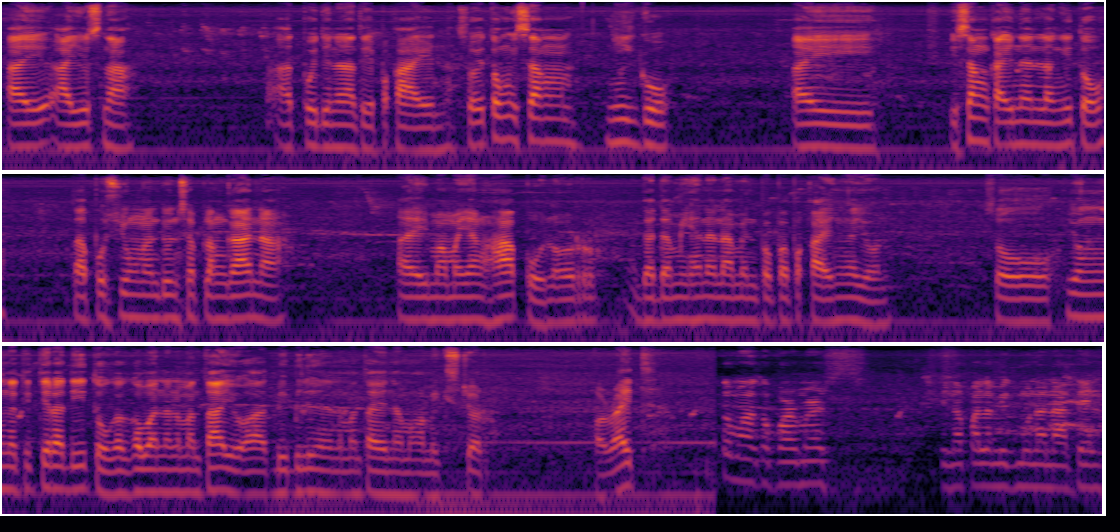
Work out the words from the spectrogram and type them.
ay ayos na at pwede na natin ipakain. So itong isang nigo ay isang kainan lang ito. Tapos yung nandun sa planggana ay mamayang hapon or dadamihan na namin papapakain ngayon. So, yung natitira dito, gagawa na naman tayo at bibili na naman tayo ng mga mixture. Alright? Ito mga ka-farmers, pinapalamig muna natin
